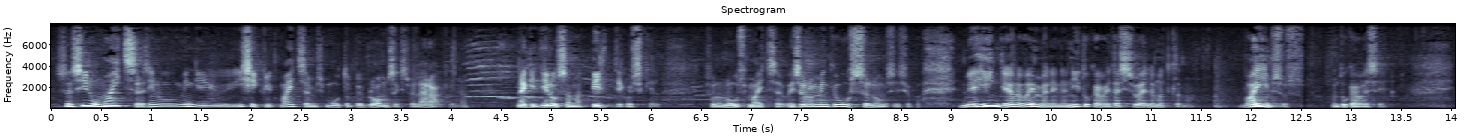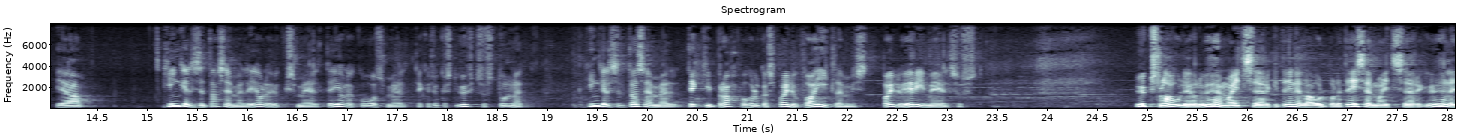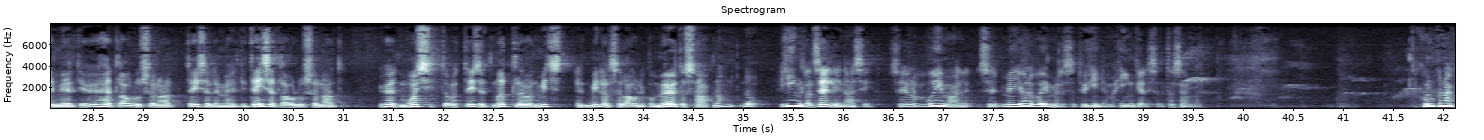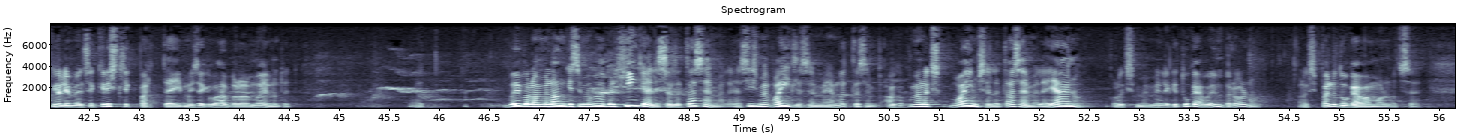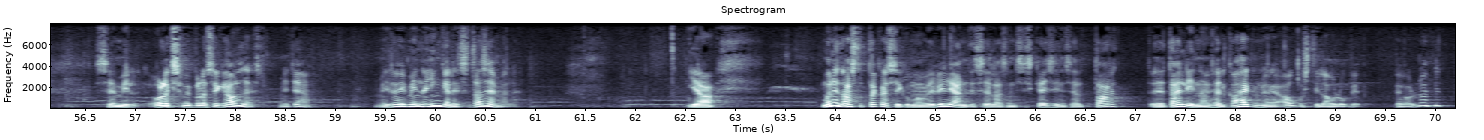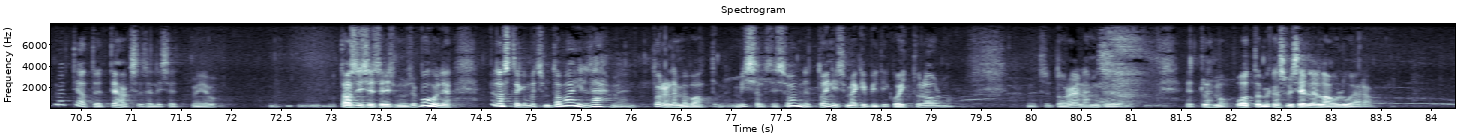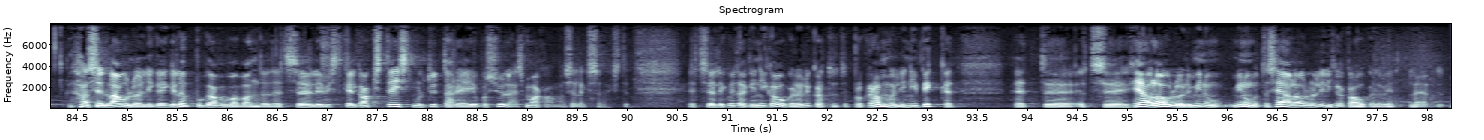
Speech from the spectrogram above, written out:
see on sinu maitse, sinu mingi isiklik maitse, mis muutub võib-olla homseks veel äragi, noh. nägid ilusamat pilti kuskil, sul on uus maitse või sul on mingi uus sõnum siis juba. meie hing ei ole võimeline nii tugevaid asju välja mõtlema. vaimsus on tugev asi. ja hingelisel tasemel ei ole üksmeelt, ei ole koosmeelt ega niisugust ühtsustunnet. Hingelisel tasemel tekib rahva hulgas palju vaidlemist, palju erimeelsust, üks laul ei ole ühe maitse järgi, teine laul pole teise maitse järgi, ühele ei meeldi ühed laulusõnad, teisele ei meeldi teised laulusõnad, ühed mossitavad, teised mõtlevad, mis, et millal see laul juba mööda saab, noh, no hing on selline asi, see ei ole võimalik, see, me ei ole võimelised ühinema hingelisel tasemel. kunagi oli meil see kristlik partei, ma isegi vahepeal olen mõelnud, et et võib-olla me langesime vahepeal hingelisele tasemele ja siis me vaidlesime ja mõtlesime, aga kui me oleks vaimsele tasemele jäänud, oleksime millegi tugeva ümber olnud, oleks palju tugevam olnud see, see, mil-, oleks võib-olla isegi alles, ma ei tea. me ei tohi minna hingelisele tasemele. ja mõned aastad tagasi, kui ma veel Viljandis elasin, siis käisin seal Tart-, Tallinna ühel kahekümne augusti laulupeol, noh, nüüd teate, et tehakse selliseid meie taasiseseisvumise puhul ja lastega mõtlesime, davai, lähme, tore, lähme vaatame, mis seal siis on, et Tõnis Mägi pidi Koitu laulma. mõtlesin, tore, lähme kuulame. et lähme ootame kas või selle laulu ära. see laul oli kõige lõppu kavva pandud, et see oli vist kell kaksteist, mul tütar jäi juba süles magama selleks ajaks. et see oli kuidagi nii kaugele lükatud, et programm oli nii pikk, et et, et see hea laul oli minu, minu mõttes hea laul oli liiga kaugele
